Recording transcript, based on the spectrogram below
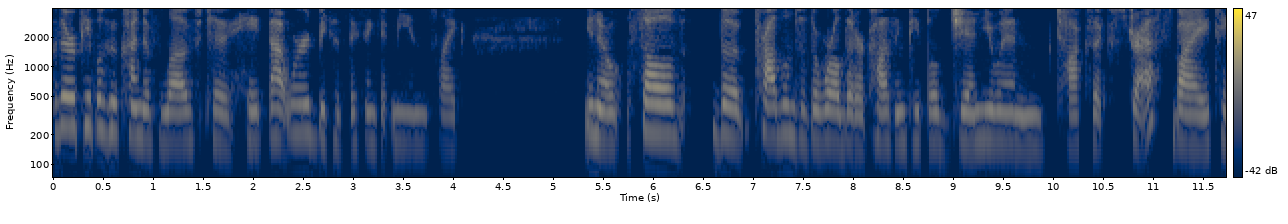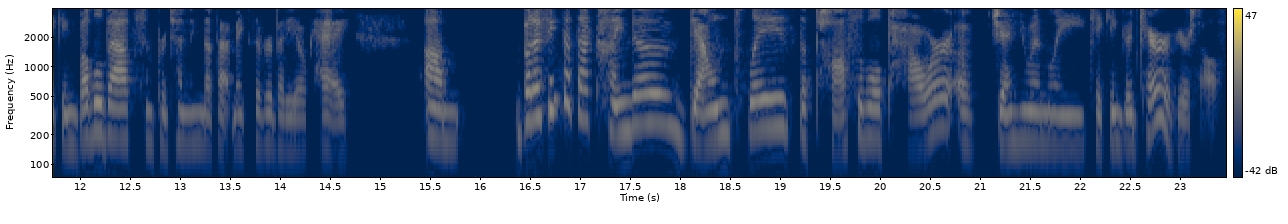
there are people who kind of love to hate that word because they think it means like, you know, solve the problems of the world that are causing people genuine toxic stress by taking bubble baths and pretending that that makes everybody okay. Um, but I think that that kind of downplays the possible power of genuinely taking good care of yourself.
